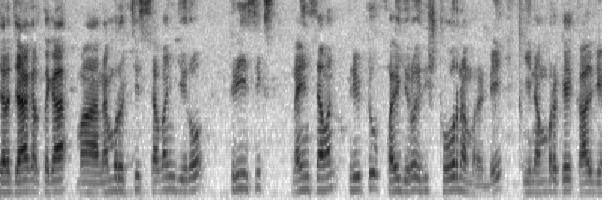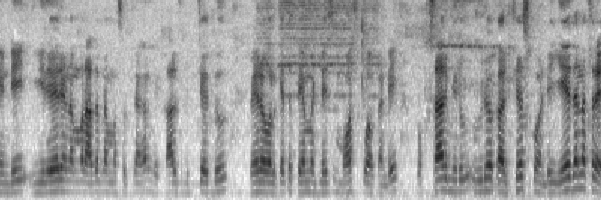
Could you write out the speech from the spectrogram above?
చాలా జాగ్రత్తగా మా నెంబర్ వచ్చి seven zero three six nine seven three two five zero. ఇది స్టోర్ నెంబర్ అండి. ఈ నెంబర్కి కాల్ చేయండి. ఈ వేరే నెంబర్ అదర్ నెంబర్స్ వచ్చినా కానీ మీరు కాల్స్ లిఫ్ట్ చేయొద్దు. వేరే వాళ్ళకైతే పేమెంట్ వేసి మోసపోకండి. ఒకసారి మీరు వీడియో కాల్ చేసుకోండి. ఏదైనా సరే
